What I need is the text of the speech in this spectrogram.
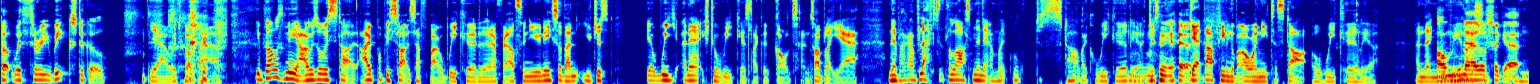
but with three weeks to go. Yeah, which got better. yeah, but that was me. I was always started. I probably started stuff about a week earlier than everyone else in uni. So then you just a week, an extra week is like a godsend. So I'm like, yeah. And they're like, I've left at the last minute. I'm like, well, just start like a week earlier. Just yeah. get that feeling of oh, I need to start a week earlier, and then you I'll never you- forget. Mhm.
